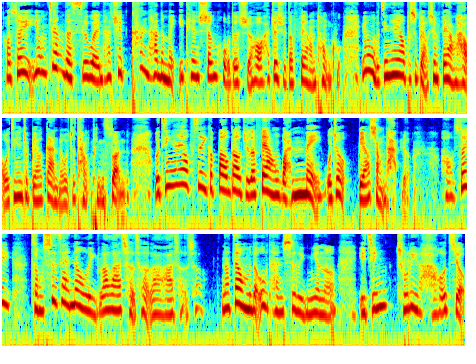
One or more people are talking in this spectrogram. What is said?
好，所以用这样的思维，他去看他的每一天生活的时候，他就觉得非常痛苦。因为我今天要不是表现非常好，我今天就不要干了，我就躺平算了。我今天要不是一个报告觉得非常完美，我就不要上台了。好，所以总是在那里拉拉扯扯，拉拉扯扯。那在我们的物谈室里面呢，已经处理了好久。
